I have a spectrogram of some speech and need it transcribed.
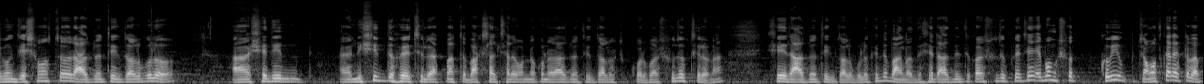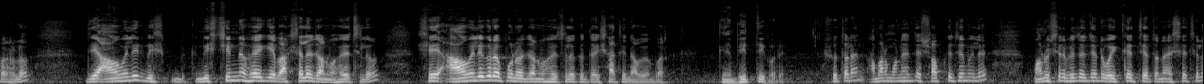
এবং যে সমস্ত রাজনৈতিক দলগুলো সেদিন নিষিদ্ধ হয়েছিল, একমাত্র বাকশাল ছাড়া অন্য কোনো রাজনৈতিক দল করবার সুযোগ ছিল না, সেই রাজনৈতিক দলগুলো কিন্তু বাংলাদেশে রাজনীতি করার সুযোগ পেয়েছে, এবং খুবই চমৎকার একটা ব্যাপার হলো যে আওয়ামী লীগ নিশ্চিহ্ন হয়ে গিয়ে বাকশালে জন্ম হয়েছিল, সেই আওয়ামী লীগেরও পুনর্জন্ম হয়েছিল কিন্তু এই সাতই নভেম্বর ভিত্তি করে। সুতরাং আমার মনে হয় যে সব কিছু মিলে মানুষের ভেতর যেটা ঐক্যের চেতনা এসেছিল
